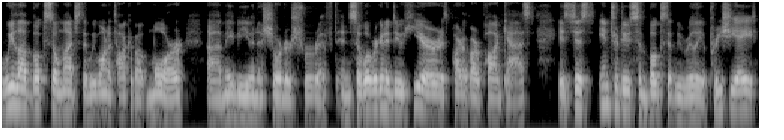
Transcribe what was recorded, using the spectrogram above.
we love books so much that we want to talk about more, uh, maybe even a shorter shrift. And so, what we're going to do here as part of our podcast is just introduce some books that we really appreciate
